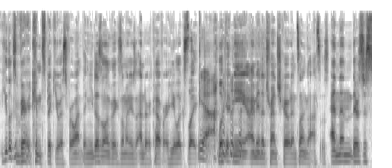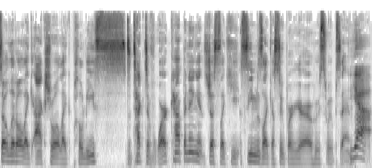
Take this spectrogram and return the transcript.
he looks very conspicuous for one thing. He doesn't look like someone who's undercover. He looks like Yeah. look at me, I'm in a trench coat and sunglasses. And then there's just so little like actual like police detective work happening. It's just like he seems like a superhero who swoops in. Yeah,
